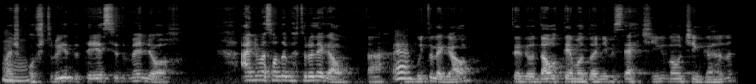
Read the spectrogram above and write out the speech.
mais Uhum. construída, teria sido melhor. A animação da abertura é legal, tá? É. Muito legal, entendeu? Dá o tema do anime certinho, não te engana.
